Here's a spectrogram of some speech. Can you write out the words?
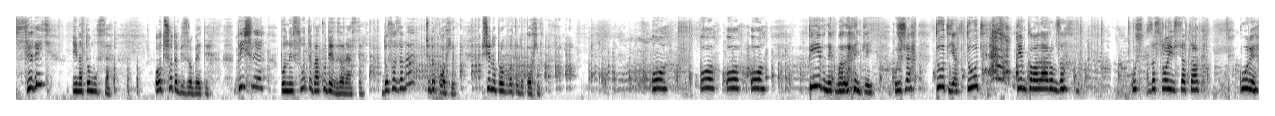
сидить і на тому все. От що тобі зробити? Пішли, понесу тебе куди занести? До фазана чи до кохів? Ще пробувати до кохів. О, о, о, о, півник маленький. Уже тут, як тут, тим кавалером за... ус- застроївся так. Кури.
